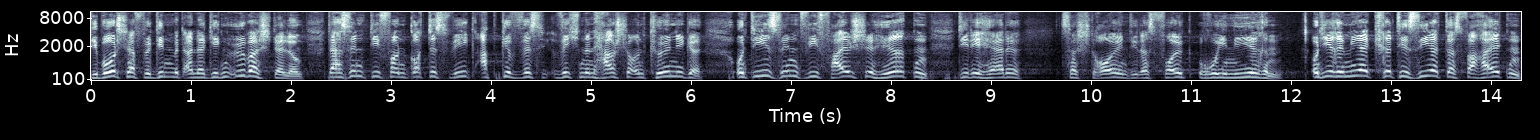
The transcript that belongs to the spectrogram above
die Botschaft beginnt mit einer Gegenüberstellung. Da sind die von Gottes Weg abgewichenen Herrscher und Könige. Und die sind wie falsche Hirten, die die Herde zerstreuen, die das Volk ruinieren. Und Jeremia kritisiert das Verhalten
